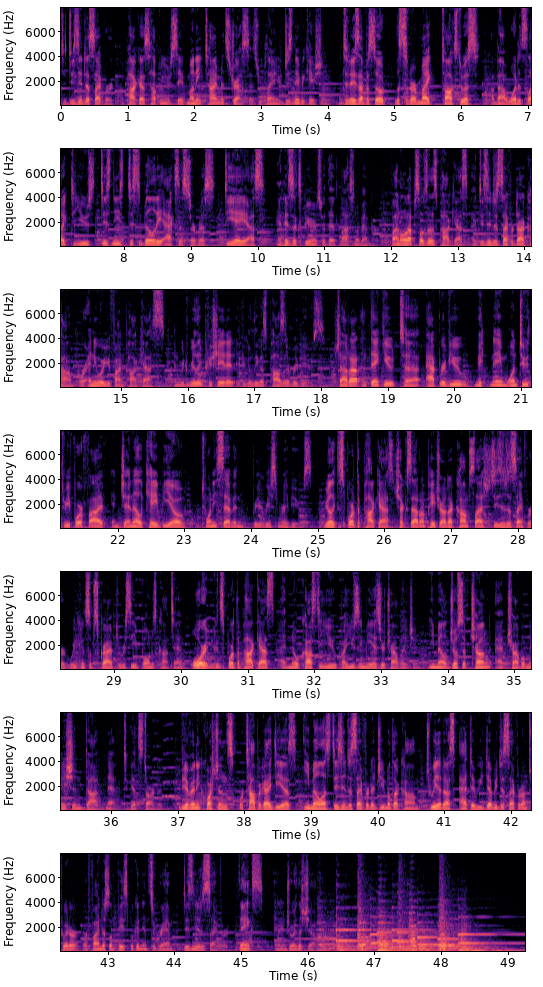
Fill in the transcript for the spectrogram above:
To Disney Deciphered, a podcast helping you save money, time, and stress as you plan your Disney vacation. On today's episode, listener Mike talks to us about what it's like to use Disney's Disability Access Service, DAS, and his experience with it last November. Final episodes of this podcast at DisneyDeciphered.com or anywhere you find podcasts, and we'd really appreciate it if you could leave us positive reviews. Shout out and thank you to App Review, McName12345, and JenLKBO 27 for your recent reviews. If you'd like to support the podcast, check us out on patreon.com slash Deciphered, where you can subscribe to receive bonus content, or you can support the podcast at no cost to you by using me as your travel agent. Email Joseph Chung at travelmation.net to get started. If you have any questions or topic ideas, email us DisneyDeciphered at gmail.com, tweet at us at WWDeciphered on Twitter, or find us on Facebook and Instagram, Disney Deciphered. Thanks, and enjoy the show.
